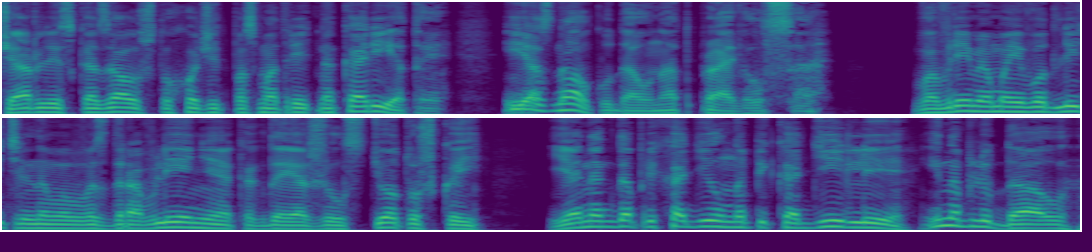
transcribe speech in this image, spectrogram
Чарли сказал, что хочет посмотреть на кареты, и я знал, куда он отправился. Во время моего длительного выздоровления, когда я жил с тетушкой, я иногда приходил на Пикадилли и наблюдал,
